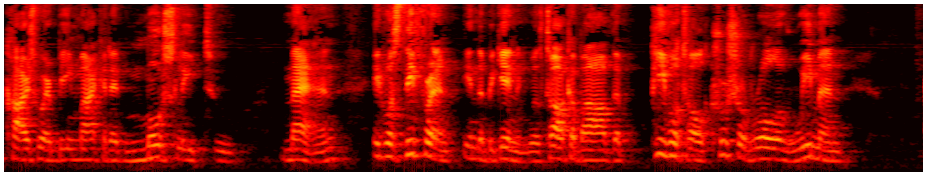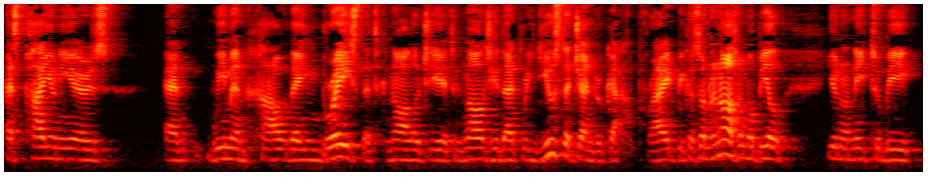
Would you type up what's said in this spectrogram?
cars were being marketed mostly to men. It was different in the beginning. We'll talk about the pivotal, crucial role of women as pioneers and women how they embrace the technology, a technology that reduced the gender gap, right? Because on an automobile, you don't need to be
